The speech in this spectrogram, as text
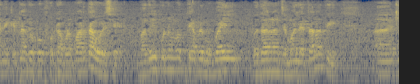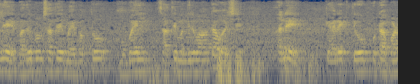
અને કેટલાક લોકો ફોટા પણ પાડતા હોય છે. ભાદરવી પૂનમ વખતે આપણે મોબાઈલ બધાના જમા લેતા નથી. એટલે ભાદરવી પૂનમ સાથે ભાઈ ભક્તો મોબાઈલ સાથે મંદિરમાં આવતા હોય છે. અને ક્યારેક તેઓ ફોટા પણ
